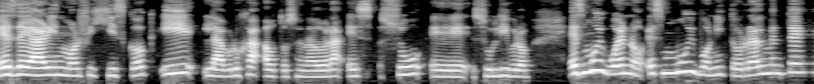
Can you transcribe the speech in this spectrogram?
Es de Erin Murphy Hiscock y La bruja autosanadora es su, eh, su libro. Es muy bueno, es muy bonito. Realmente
